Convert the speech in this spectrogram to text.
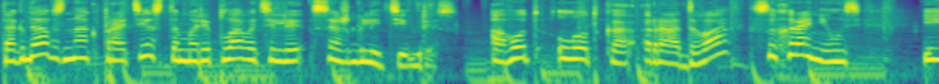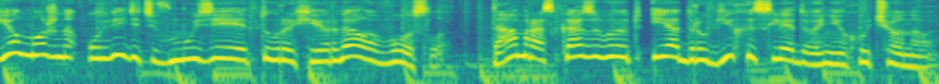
Тогда в знак протеста мореплаватели сожгли «Тигрис». А вот лодка Ра-2 сохранилась. Ее можно увидеть в музее Тура Хейердала в Осло. Там рассказывают и о других исследованиях ученого.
